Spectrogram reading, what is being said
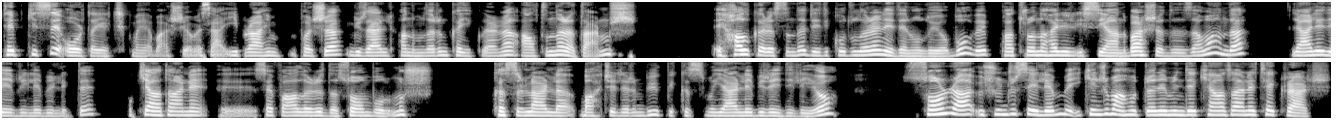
tepkisi ortaya çıkmaya başlıyor. Mesela İbrahim Paşa güzel hanımların kayıklarına altınlar atarmış. E, halk arasında dedikodulara neden oluyor bu ve patronu Halil isyanı başladığı zaman da Lale Devri ile birlikte o kağıthane e, sefaları da son bulmuş. Kasırlarla bahçelerin büyük bir kısmı yerle bir ediliyor. Sonra 3. Selim ve 2. Mahmut döneminde kağıthane tekrar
